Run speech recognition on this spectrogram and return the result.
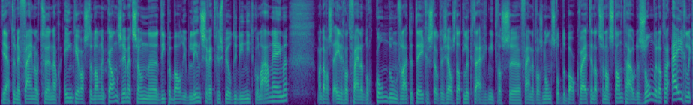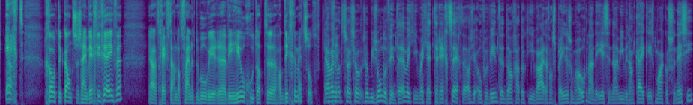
Ja, toen heeft Feyenoord eh, nog één keer was er dan een kans hè, met zo'n eh, diepe bal die op Linsen werd gespeeld die hij niet kon aannemen. Maar dat was het enige wat Feyenoord nog kon doen vanuit de tegenstoot. En zelfs dat lukte eigenlijk niet. Was, eh, Feyenoord was non-stop de bal kwijt. En dat ze dan stand houden zonder dat er eigenlijk echt grote kansen zijn weggegeven. Ja, dat geeft aan dat Feyenoord de boel weer, eh, weer heel goed had, eh, had dichtgemetseld. Ja, wat ik wat zo, zo, zo bijzonder vind, hè, wat, je, wat jij terecht zegt, hè, als je overwint, dan gaat ook die waarde van spelers omhoog. Nou, de eerste naar wie we dan kijken is Marco Senesi,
